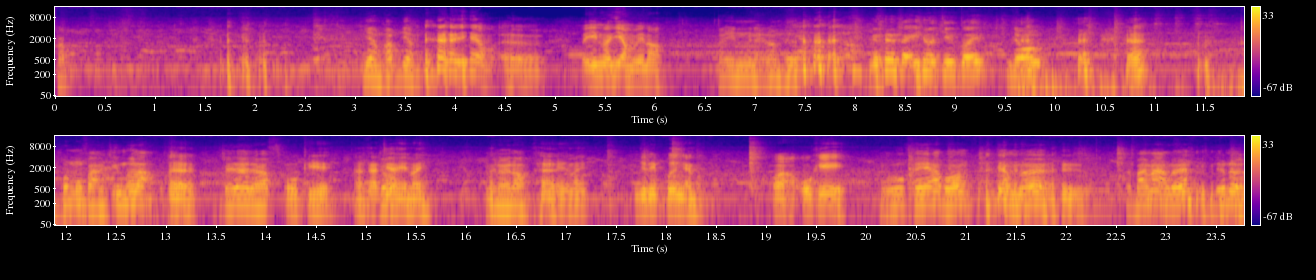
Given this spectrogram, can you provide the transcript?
ครับ เยี่ยมครับเยี่ยมเยี่ยมเออแต่อินมาเยี่ยมไว้เนาะ ตาอินไปไหนแล้วหูเดี๋ยวแต่อินมาจิ้มตัวเองเดี๋ยวคนมุงฝางจิ้มเพื่อละเออ ใช้ได้เลยครับ โอเค อะค่าเชื่อให้หน่อยไปหน่อยเนาะ เออให้หน่อย มันจะได้เปิ้งกันว่าโอเค โอเคครับผมเยี่ยมเลยเออสบายมากเลย เดี๋ยวเนอะ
